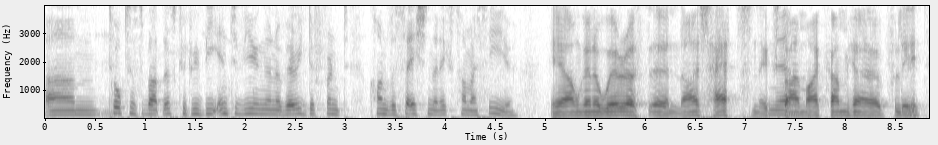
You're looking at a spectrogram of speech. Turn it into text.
Um, talk to us about this. Could we be interviewing on a very different conversation the next time I see you? Yeah, I'm going to wear a, a nice hat next Yeah. time I come here, hopefully. Good.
